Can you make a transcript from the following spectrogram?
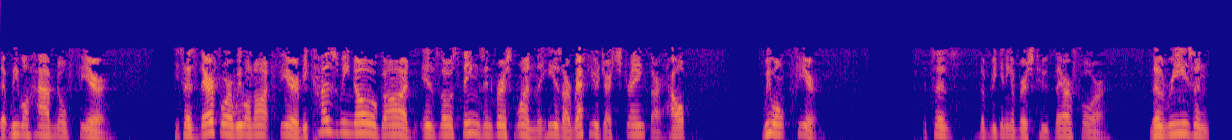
that we will have no fear. He says, Therefore we will not fear, because we know God is those things in verse 1, that He is our refuge, our strength, our help. We won't fear. It says, the beginning of verse 2, therefore. The reason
